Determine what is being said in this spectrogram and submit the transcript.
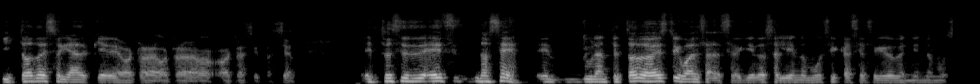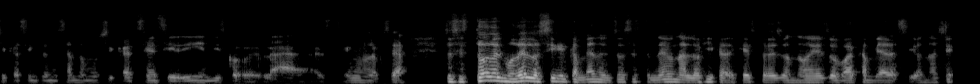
Y todo eso ya adquiere otra, otra, otra situación. Entonces, es, no sé, eh, durante todo esto igual se ha seguido saliendo música, se ha seguido vendiendo música, sincronizando música, sea en CD, en disco, la streaming, lo que sea. Entonces, todo el modelo sigue cambiando. Entonces, tener una lógica de que esto es o no es o va a cambiar así o no así.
